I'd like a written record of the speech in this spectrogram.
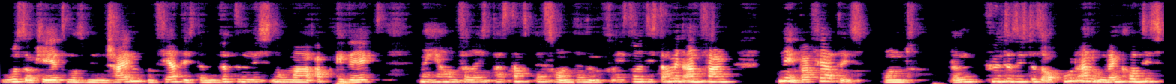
wusste, okay, jetzt muss ich mich entscheiden und fertig. Dann wird dann nicht nochmal abgewägt, naja, und vielleicht passt das besser und dann, vielleicht sollte ich damit anfangen. Nee, war fertig. Und dann fühlte sich das auch gut an und dann konnte ich,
